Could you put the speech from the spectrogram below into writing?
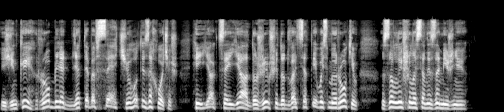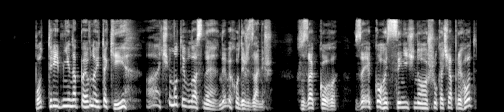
Жінки роблять для тебе все, чого ти захочеш. І як це я, доживши до 28 років, залишилася незаміжньою? Потрібні, напевно, і такі. А чому ти, власне, не виходиш заміж? За кого? За якогось цинічного шукача пригод?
